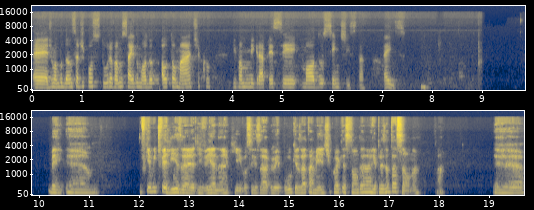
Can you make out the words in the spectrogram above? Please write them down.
é, de uma mudança de postura, vamos sair do modo automático e vamos migrar para esse modo cientista. É isso. Bem, é, eu fiquei muito feliz é, de ver né, que vocês abrem o e-book exatamente com a questão da representação. Né? Tá? É,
